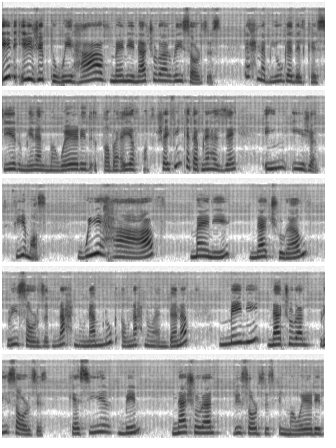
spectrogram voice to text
In Egypt we have many natural resources. إحنا بيوجد الكثير من الموارد الطبيعية في مصر. شايفين كتبناها إزاي؟ In Egypt في مصر. We have many natural resources. نحن نملك أو نحن عندنا many natural resources. كثير من natural resources الموارد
